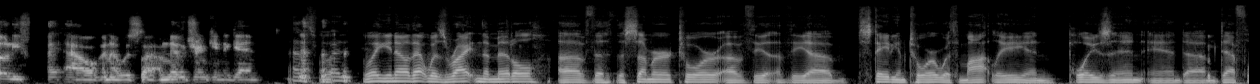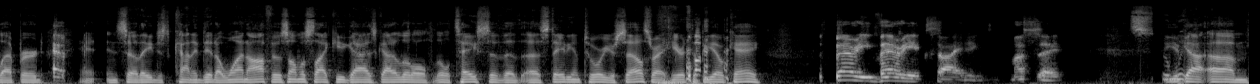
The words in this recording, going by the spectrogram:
Early flight out, and I was like, I'm never drinking again. That's funny. Well, you know that was right in the middle of the, the summer tour of the of the uh, stadium tour with Motley and Poison and um, Def Leppard, and, and so they just kind of did a one off. It was almost like you guys got a little little taste of the uh, stadium tour yourselves right here at the BOK. Very very exciting, must say. You We- got um,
